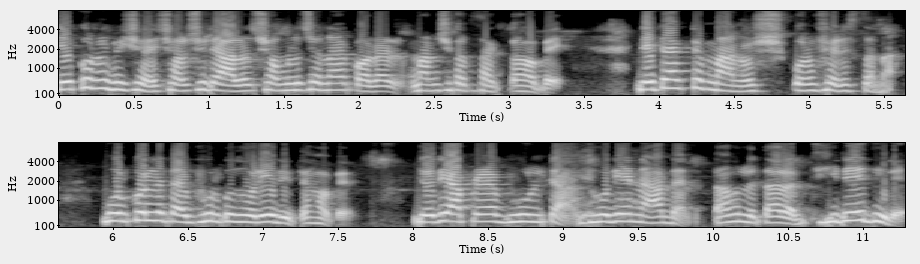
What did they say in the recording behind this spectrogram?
যে কোনো বিষয়ে সরাসরি আলোচনা সমালোচনা করার মানসিকতা থাকতে হবে। নেতা একটা মানুষ, কোনো ফেরেস্তা না। ভুল করলে তার ভুলকে ধরিয়ে দিতে হবে। যদি আপনারা ভুলটা ধরিয়ে না দেন, তাহলে তারা ধীরে ধীরে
